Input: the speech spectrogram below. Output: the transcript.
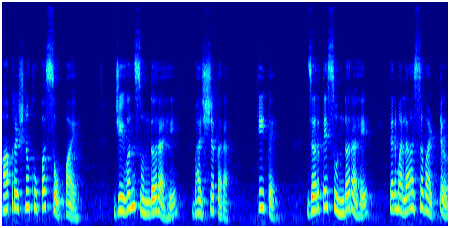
हा प्रश्न खूपच सोपा आहे. जीवन सुंदर आहे भाष्य करा. ठीक आहे. जर ते सुंदर आहे तर मला असं वाटतं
